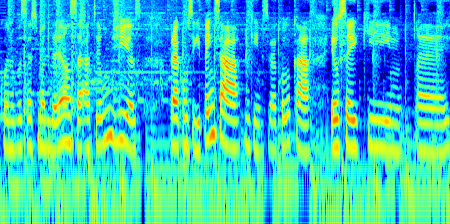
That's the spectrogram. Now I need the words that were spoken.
quando você assume a liderança, até uns dias pra conseguir pensar em quem você vai colocar. Eu sei que é,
